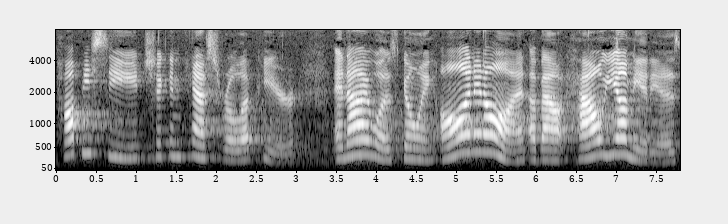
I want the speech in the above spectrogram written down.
poppy seed chicken casserole up here, and I was going on and on about how yummy it is,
